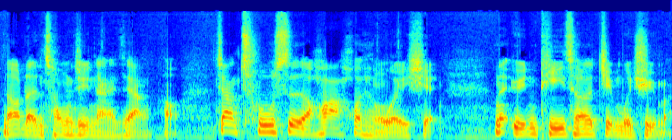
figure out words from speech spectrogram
然后人冲进来这样吼，这样出事的话会很危险。那云梯车进不去嘛？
